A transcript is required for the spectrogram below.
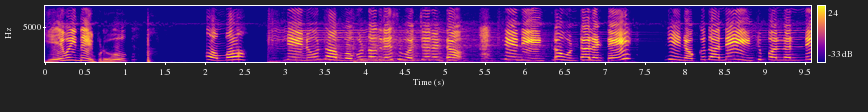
ఏమైందే ఇప్పుడు? అమ్మా నేను నా మొగుడిని వదిలేసి వచ్చానంట. నేను ఇంట్లో ఉండాలంటే నేనొక్కదాన్నే ఇంటి పనులన్నీ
